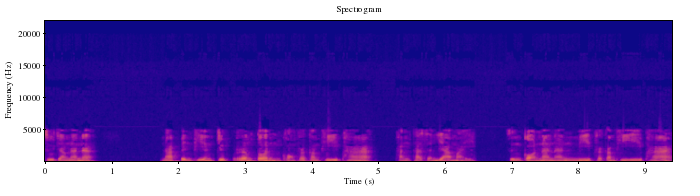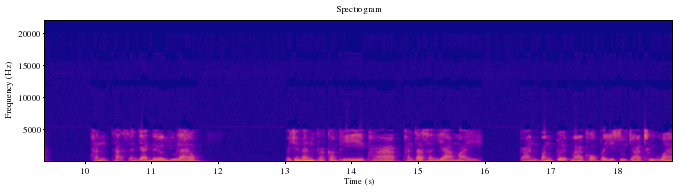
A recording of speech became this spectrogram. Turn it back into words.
ซูเจ้านั้นน่ะ นับเป็นเพียงจุดเริ่มต้นของพระคัมภีร์ภาคพันธสัญญาใหม่ซึ่งก่อนหน้านั้นมีพระคัมภีร์ภาค พันธสัญญาเดิมอยู่แล้ว เพราะฉะนั้นพระคัมภีร์ภาคพันธสัญญาใหม่ การบังเกิดมาของพระเยซูเจ้าถือว่า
